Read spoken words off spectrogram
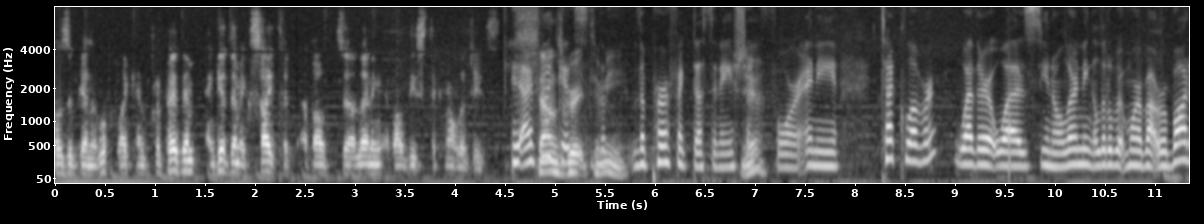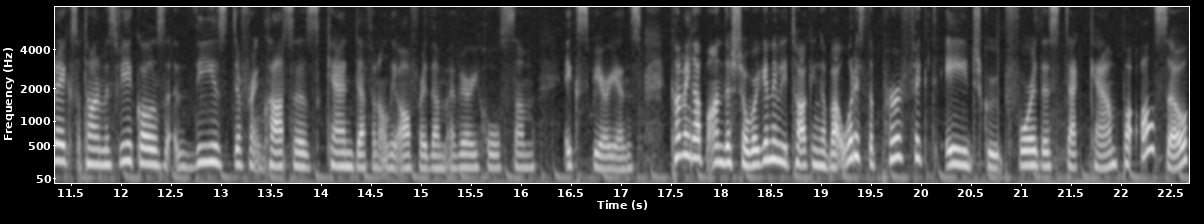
how's it going to look like and prepare them and get them excited about uh, learning about these technologies. I I Sounds like great it's to the, me. the perfect destination Yeah. for any tech lover, whether it was, you know, learning a little bit more about robotics, autonomous vehicles, these different classes can definitely offer them a very wholesome experience. Coming up on the show, we're going to be talking about what is the perfect age group for this tech camp, but also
